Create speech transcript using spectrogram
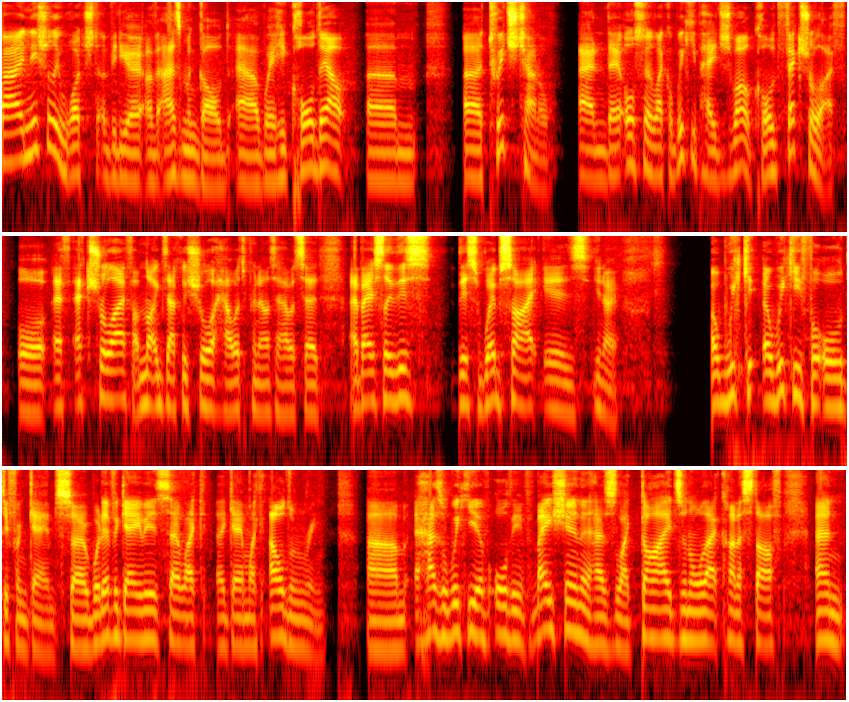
So I initially watched a video of Asmongold uh, where he called out um, a Twitch channel, and they're also like a wiki page as well called Fextralife or F Extra Life. I'm not exactly sure how it's pronounced or how it's said. And basically, this this website is you know a wiki a wiki for all different games. So whatever game is, say like a game like Elden Ring, um, it has a wiki of all the information. It has like guides and all that kind of stuff. And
